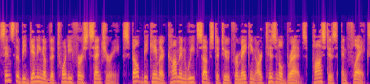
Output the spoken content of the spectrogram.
Since the beginning of the 21st century, spelt became a common wheat substitute for making artisanal breads, pastas, and flakes.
